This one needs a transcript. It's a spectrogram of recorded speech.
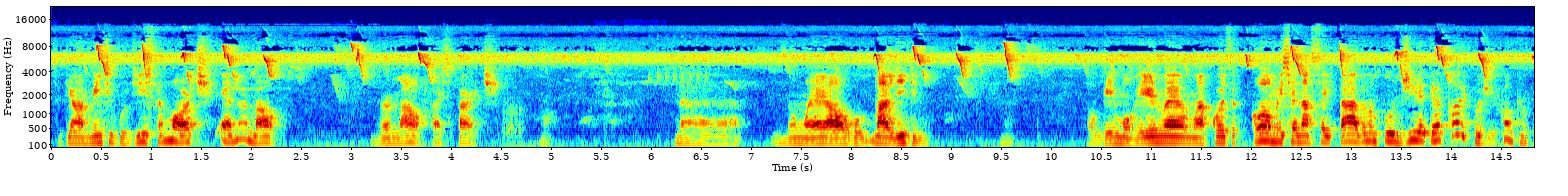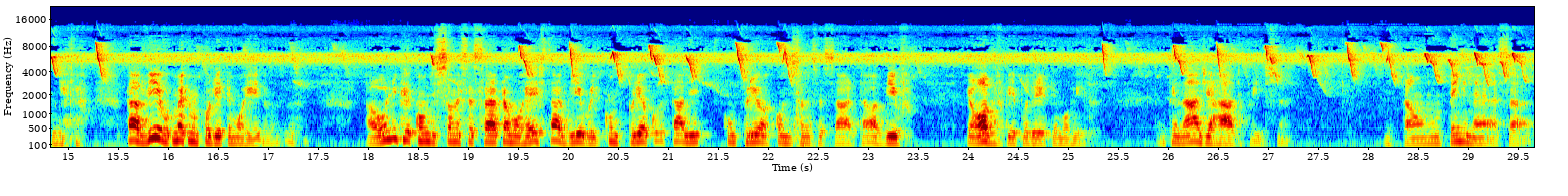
você tem uma mente budista, morte é normal. Normal, faz parte. Né? Não é algo maligno. Alguém morrer não é uma coisa, como isso é inaceitável, não podia ter. Como que podia? Como que não podia ter? Está vivo, como é que não podia ter morrido? A única condição necessária para morrer é estar vivo. Ele cumpriu, está ali, cumpriu a condição necessária, estava vivo. É óbvio que ele poderia ter morrido. Não tem nada de errado com isso. Né? Então não tem né, essa.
